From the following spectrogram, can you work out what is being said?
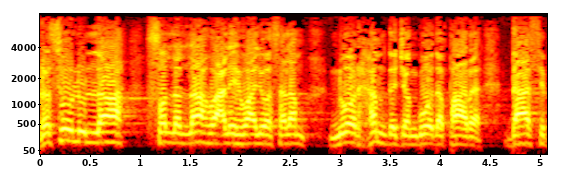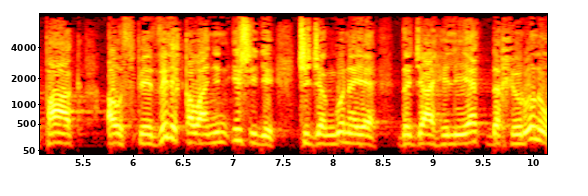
رسول الله صلی الله علیه و آله وسلم نور هم د جنګو د پاره داسې پاک او سپېځلي قوانین ایښي دي چې جنګونه یې د جاهلیت د خیرونو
